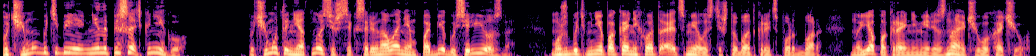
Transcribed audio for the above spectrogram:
Почему бы тебе не написать книгу? Почему ты не относишься к соревнованиям по бегу серьезно? Может быть, мне пока не хватает смелости, чтобы открыть спортбар, но я, по крайней мере, знаю, чего хочу.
